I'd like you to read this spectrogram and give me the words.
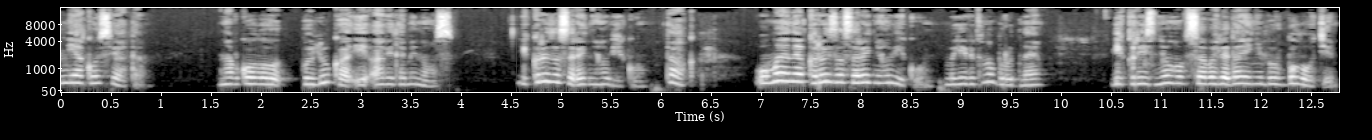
Ніякого свята. Навколо пилюка і авітаміноз. І криза середнього віку. Так, у мене криза середнього віку. Моє вікно брудне. і крізь нього все виглядає ніби в болоті.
